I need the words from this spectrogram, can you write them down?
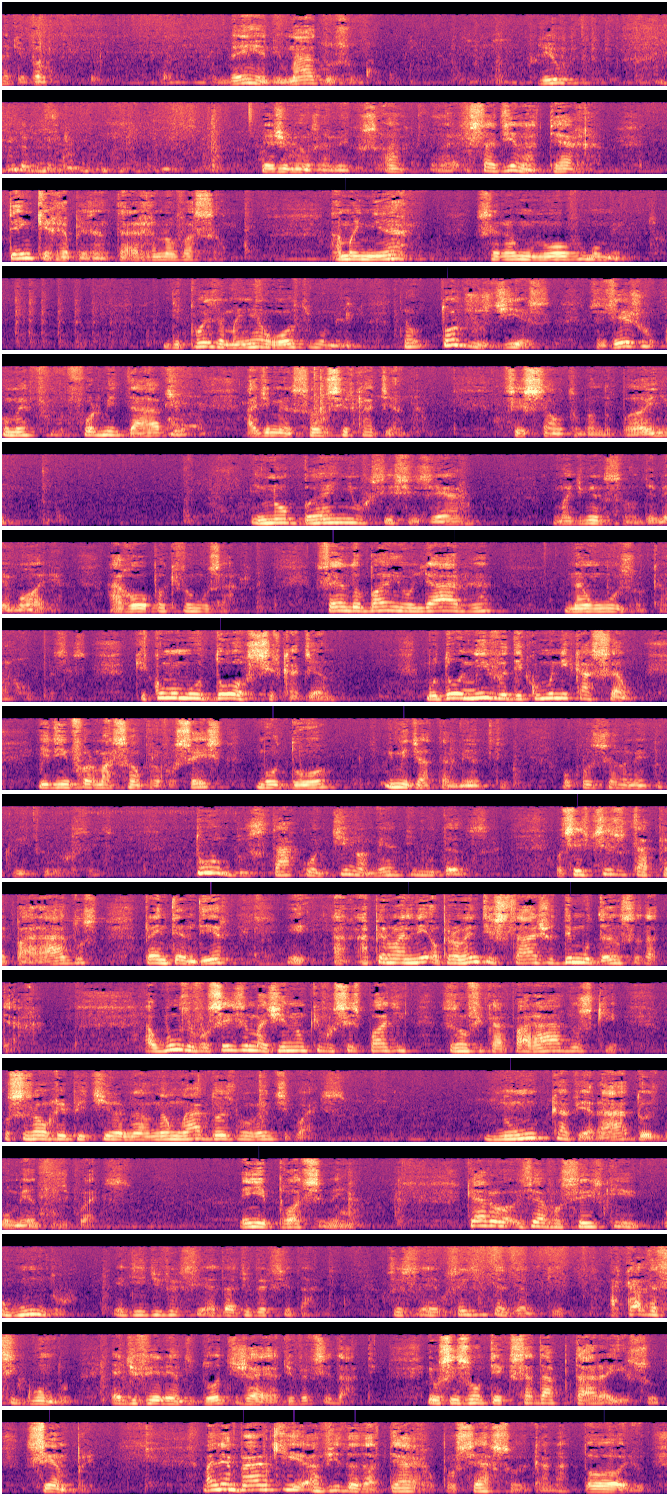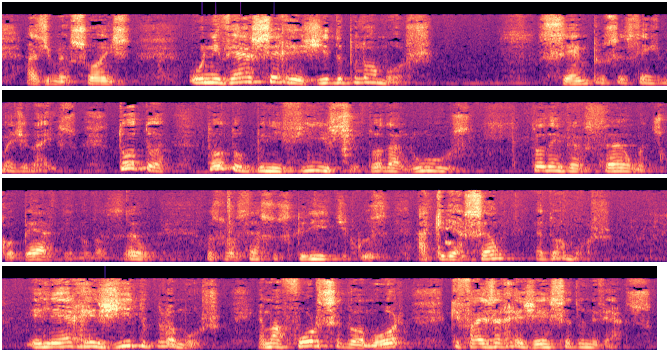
Como é que vão? Bem animados? Frio? Vejam, meus amigos, a estadia na Terra tem que representar a renovação. Amanhã será um novo momento. Depois de amanhã, outro momento. Então, todos os dias, vocês vejam como é formidável a dimensão circadiana. Vocês estão tomando banho, e no banho vocês fizeram uma dimensão de memória, a roupa que vão usar. Saindo do banho, olharam, né? não usam aquela roupa. Porque como mudou o circadiano, mudou o nível de comunicação e de informação para vocês, mudou imediatamente o posicionamento crítico de vocês. Tudo está continuamente em mudança. Vocês precisam estar preparados para entender a, a permanente, o permanente estágio de mudança da Terra. Alguns de vocês imaginam que vocês podem, vocês vão ficar parados, que vocês vão repetir, não, não há dois momentos iguais. Nunca haverá dois momentos iguais. Em hipótese nenhuma. Quero dizer a vocês que o mundo é, de diversidade, é da diversidade. Vocês, é, vocês entendendo que a cada segundo é diferente do outro, já é a diversidade. E vocês vão ter que se adaptar a isso sempre. Mas lembrar que a vida da Terra, o processo encarnatório, as dimensões, o universo é regido pelo amor. Sempre vocês têm que imaginar isso. Todo, todo o benefício, toda a luz, toda a invenção, a descoberta, a inovação, os processos críticos, a criação é do amor. Ele é regido pelo amor. É uma força do amor que faz a regência do universo.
